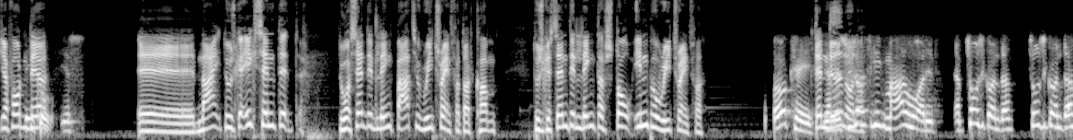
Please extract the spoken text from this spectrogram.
jeg får den der. Yes. Øh, nej, du skal ikke sende det. Du har sendt et link bare til retransfer.com. Du skal sende det link, der står inde på retransfer. Okay. Den Jamen, jeg synes nedenunder. også, det gik meget hurtigt. Jamen, to sekunder. To sekunder.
